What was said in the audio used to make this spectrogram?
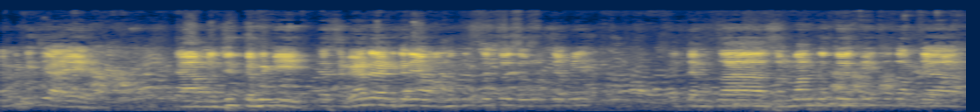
कमिटी जी आहे त्या मस्जिद कमिटी त्या सगळ्यांना या ठिकाणी आमंत्रित करतोय. दरवर्षी आम्ही त्यांचा सन्मान करतोय ते सुद्धा आमच्या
